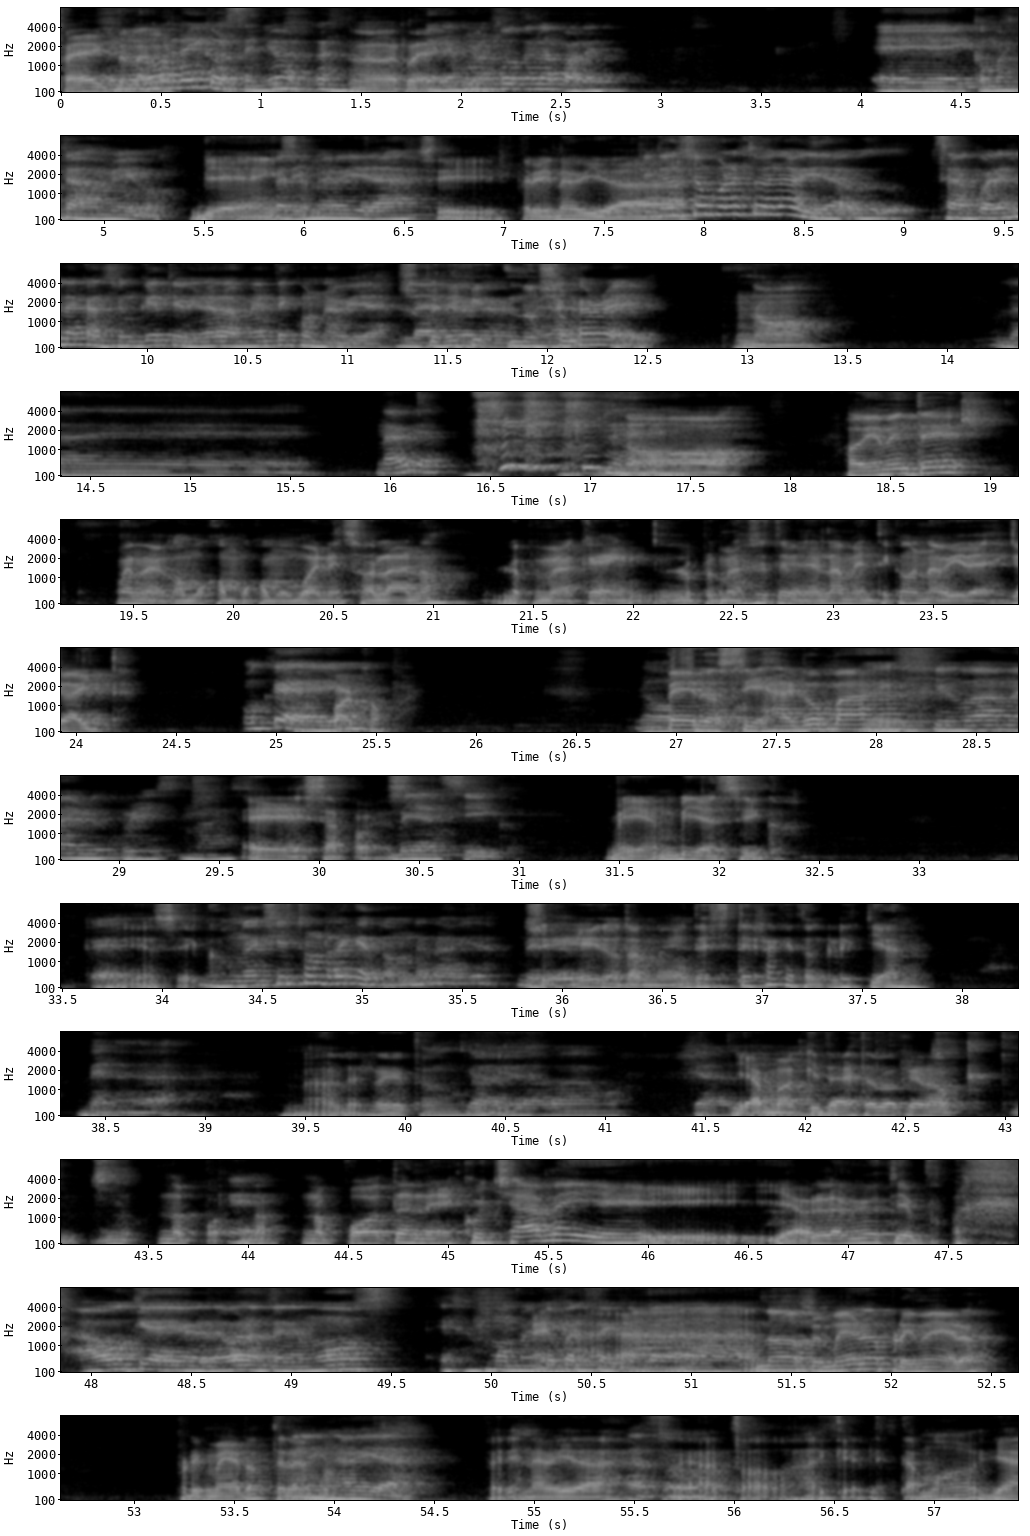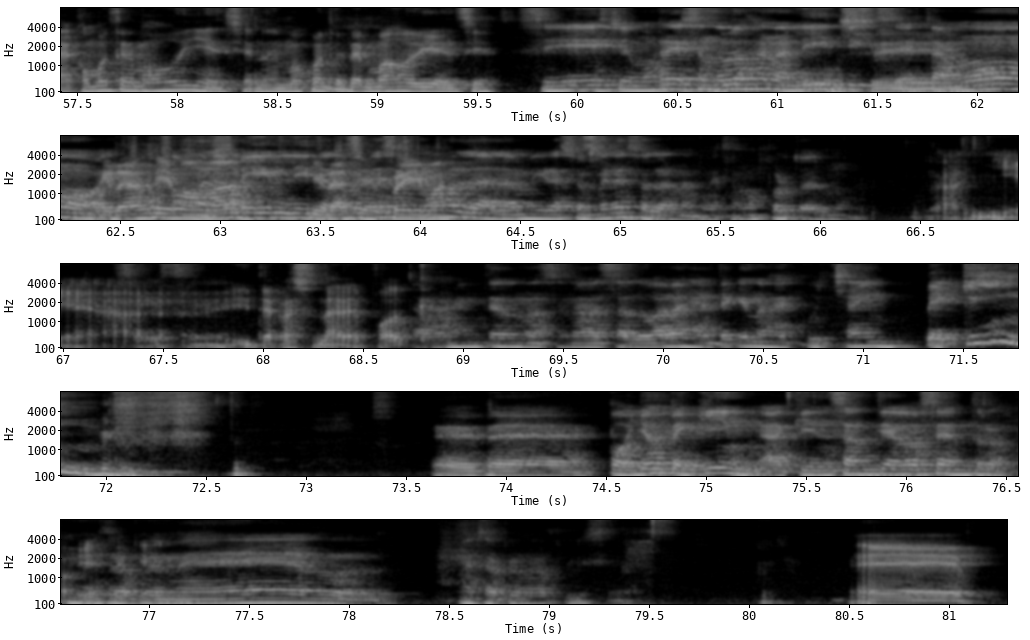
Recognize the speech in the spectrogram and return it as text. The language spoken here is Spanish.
perfecto. ¿no? récord, señor. Récord. Tenemos una foto en la pared. Eh, ¿Cómo estás, amigo? Bien, Feliz excelente. Navidad. Sí, feliz ¿Qué Navidad. canción pones tú de Navidad? O sea, ¿cuál es la canción que te viene a la mente con Navidad? La de que no. No, La de Navidad. no. Obviamente, bueno, como, como, como venezolano, lo primero, que, lo primero que se te viene a la mente con Navidad es gaita. Ok. No, Pero si es algo más- Wish you a Merry Christmas. Esa pues. Villancico. Bien, villancico. Ok. Villancico. ¿No existe un reggaetón de Navidad? Sí, totalmente. Es reggaetón cristiano. Verdad. No hable reggaetón. Ya, Ya, vamos. Ya, ya vamos a quitar esto porque no, no, no, no, puedo tener. Escucharme y, y, y hablar al mismo tiempo. Ah, ok, verdad. Bueno, tenemos ese momento perfecto Ah, para. no, primero, primero. Primero Feliz tenemos. Navidad. Feliz Navidad A todos. a todos. Ay, que estamos ya, como tenemos audiencia, nos dimos cuenta que tenemos audiencia. Sí, estuvimos revisando los analytics. Sí. Estamos. Gracias, estamos mamá. la Gracias, prima. La, la migración venezolana, pues estamos por todo el mundo. Ah, yeah. Sí, sí. Internacional de podcast. Estamos internacional. Saludos a la gente que nos escucha en Pekín. Desde Pollo Pekín, aquí en Santiago Centro. Nuestro Pekín. primer, nuestra primera publicidad. Eh,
